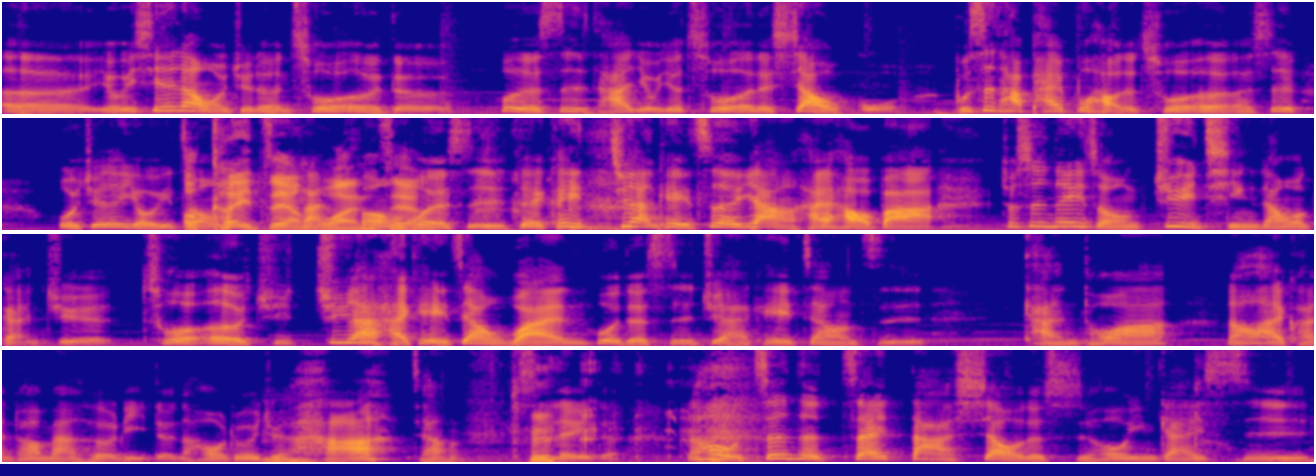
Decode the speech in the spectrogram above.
呃，有一些让我觉得很错愕的。或者是他有一些错愕的效果，不是他拍不好的错愕，而是我觉得有一种可以这样玩，或者是对，可以居然可以这样，还好吧？就是那种剧情让我感觉错愕，居居然还可以这样玩，或者是居然还可以这样子砍拖，然后还砍拖蛮合理的，然后我就会觉得哈、嗯、这样之类的。然后我真的在大笑的时候，应该是。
